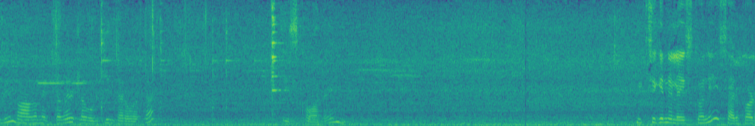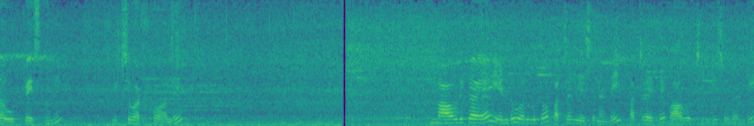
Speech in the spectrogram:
ఇది బాగా మెత్తగా ఇట్లా ఉడికిన తర్వాత తీసుకోవాలి. మిక్సీ గిన్నెలు వేసుకొని సరిపడా ఉప్పు వేసుకొని మిక్సీ పట్టుకోవాలి. మామిడికాయ ఎండు ఒరుగుతో పచ్చడి చేసానండి పచ్చడి అయితే బాగా వచ్చింది చూడండి.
